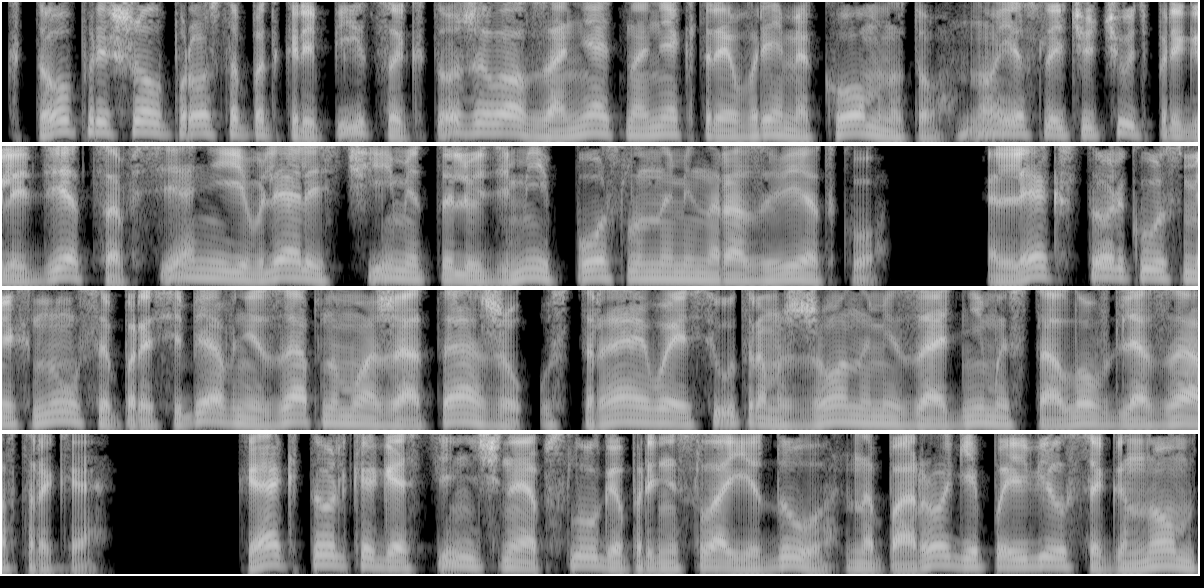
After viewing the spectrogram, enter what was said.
Кто пришел просто подкрепиться, кто желал занять на некоторое время комнату, но если чуть-чуть приглядеться, все они являлись чьими-то людьми, посланными на разведку. Лекс только усмехнулся про себя внезапному ажиотажу, устраиваясь утром с женами за одним из столов для завтрака. Как только гостиничная обслуга принесла еду, на пороге появился гном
